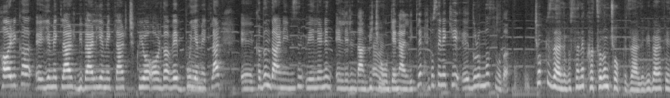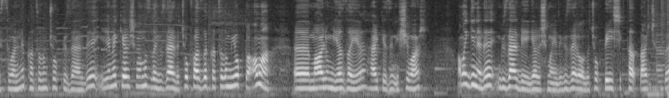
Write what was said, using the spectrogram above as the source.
harika e, yemekler, biberli yemekler çıkıyor orada ve bu Evet. yemekler e, Kadın Derneğimizin üyelerinin ellerinden birçoğu Evet. genellikle. Bu seneki e, durum nasıldı? Çok güzeldi bu sene katılım çok güzeldi. Biber Festivali'ne katılım çok güzeldi. Yemek yarışmamız da güzeldi. Çok fazla katılım yoktu ama e, malum yaz ayı herkesin işi var. Ama yine de güzel bir yarışmaydı. Güzel oldu. Çok değişik tatlar çıktı.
